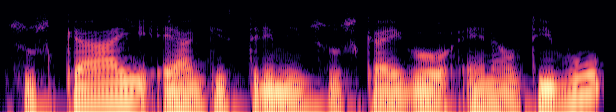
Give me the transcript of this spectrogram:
su Sky e anche in streaming su Sky Go e Now TV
